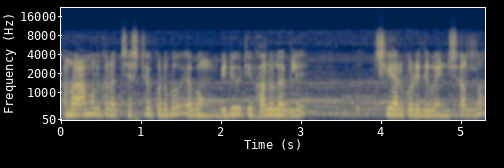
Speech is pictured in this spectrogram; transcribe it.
আমরা আমল করার চেষ্টা করব এবং ভিডিওটি ভালো লাগলে শেয়ার করে দেব ইনশাল্লাহ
